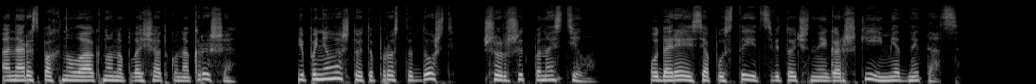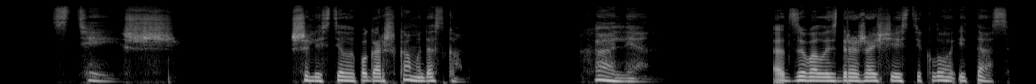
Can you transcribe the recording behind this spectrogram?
Она распахнула окно на площадку на крыше и поняла, что это просто дождь шуршит по настилу ударяясь о пустые цветочные горшки и медный таз. «Стейш», — шелестело по горшкам и доскам. «Хален», — отзывалось дрожащее стекло и таз,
